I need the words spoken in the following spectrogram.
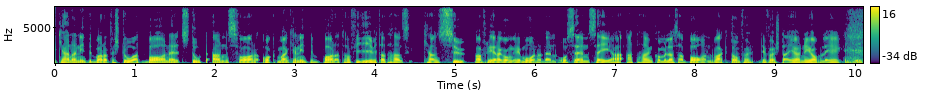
kan han inte bara förstå att barn är ett stort ansvar och man kan inte bara ta för givet att han kan supa flera gånger i månaden och sen säga att han kommer lösa barnvakt om för, det första han gör när jag vill ha egen tid.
